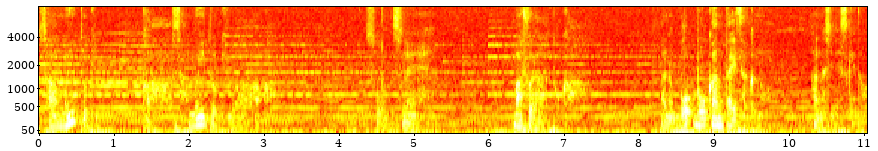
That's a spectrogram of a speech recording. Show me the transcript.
寒い時か。寒い時はそうですね。マフラーとかあの防防寒対策の話ですけど。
